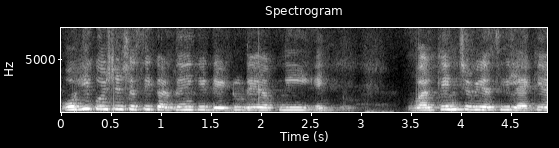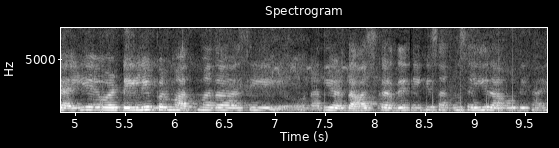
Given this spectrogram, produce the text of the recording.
ਉਹੀ ਕੋਸ਼ਿਸ਼ ਅਸੀਂ ਕਰਦੇ ਹਾਂ ਕਿ ਡੇ ਟੂ ਡੇ ਆਪਣੀ ਇੱਕ ਵਰਕਿੰਗ ਚ ਵੀ ਅਸੀਂ ਲੈ ਕੇ ਆਈਏ ਔਰ ਡੇਲੀ ਪਰਮਾਤਮਾ ਦਾ ਅਸੀਂ ਉਹਨਾਂ ਦੀ ਅਰਦਾਸ ਕਰਦੇ ਨੇ ਕਿ ਸਾਨੂੰ ਸਹੀ ਰਾਹ ਉਹ ਦਿਖਾਏ।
